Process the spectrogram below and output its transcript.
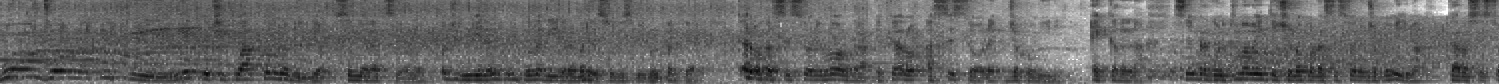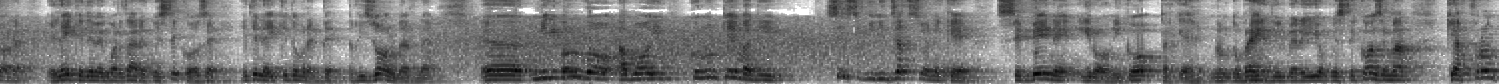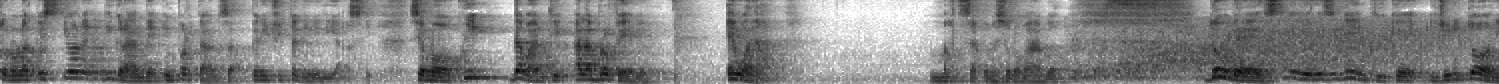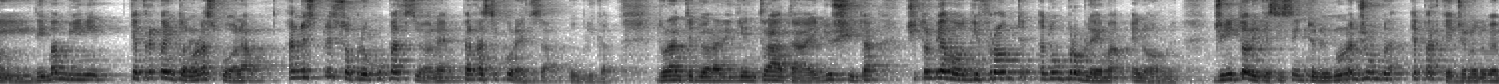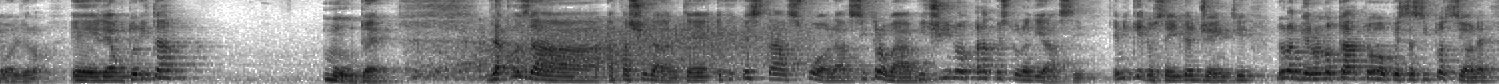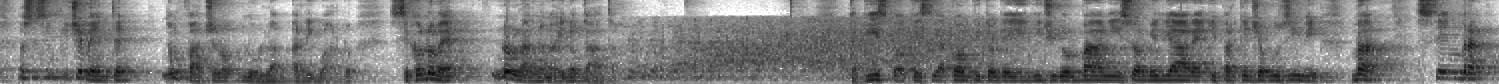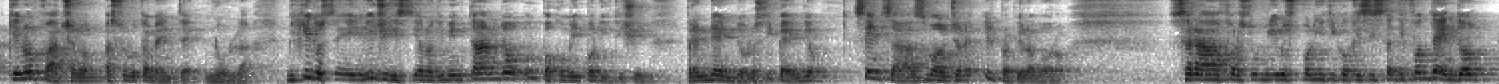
Buongiorno a tutti, rieccoci qua con una video segnalazione. Oggi mi viene anche un po' da ridere, ma adesso vi spiego il perché. Caro assessore Morra e caro assessore Giacomini, eccola là. Sembra che ultimamente ce l'ho con l'assessore Giacomini, ma caro assessore, è lei che deve guardare queste cose ed è lei che dovrebbe risolverle. Eh, mi rivolgo a voi con un tema di sensibilizzazione che, sebbene ironico, perché non dovrei dirvene io queste cose, ma che affrontano una questione di grande importanza per i cittadini di Asti. Siamo qui davanti alla Broferio e voilà! Mazza come sono mago! Dove sia i residenti che i genitori dei bambini che frequentano la scuola hanno espresso preoccupazione per la sicurezza pubblica. Durante gli orari di entrata e di uscita ci troviamo di fronte ad un problema enorme. Genitori che si sentono in una giungla e parcheggiano dove vogliono e le autorità mute. La cosa affascinante è che questa scuola si trova vicino alla questura di Assi e mi chiedo se gli agenti non abbiano notato questa situazione o se semplicemente non facciano nulla al riguardo. Secondo me non l'hanno mai notata. Capisco che sia compito dei vigili urbani sorvegliare i parcheggi abusivi, ma sembra che non facciano assolutamente nulla. Mi chiedo se i vigili stiano diventando un po' come i politici, prendendo lo stipendio senza svolgere il proprio lavoro. Sarà forse un virus politico che si sta diffondendo?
